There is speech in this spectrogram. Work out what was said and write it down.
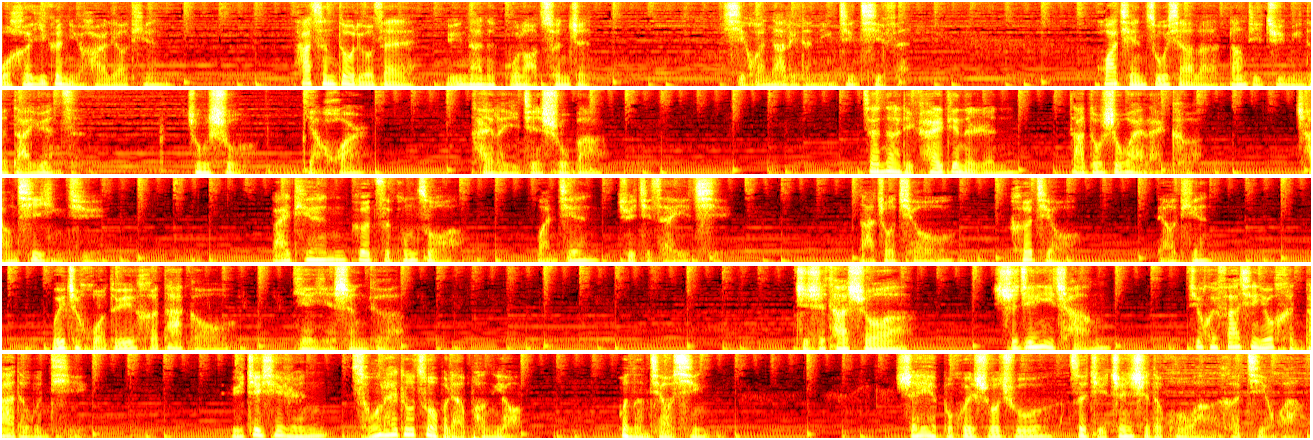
我和一个女孩聊天，她曾逗留在云南的古老村镇，喜欢那里的宁静气氛。花钱租下了当地居民的大院子，种树、养花开了一间书吧。在那里开店的人大都是外来客，长期隐居。白天各自工作，晚间聚集在一起，打桌球、喝酒、聊天，围着火堆和大狗夜夜笙歌。只是他说，时间一长。就会发现有很大的问题，与这些人从来都做不了朋友，不能交心。谁也不会说出自己真实的过往和计划，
